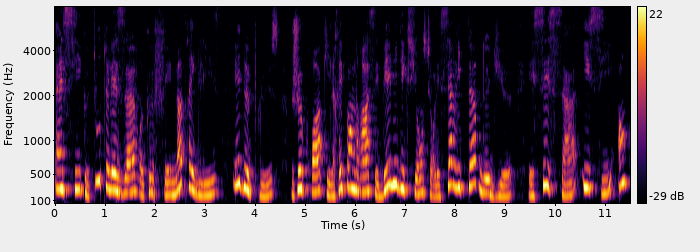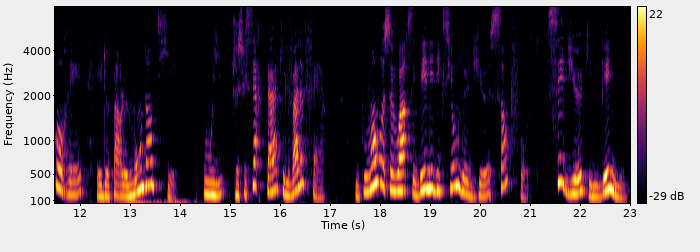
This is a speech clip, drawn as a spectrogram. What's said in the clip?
ainsi que toutes les œuvres que fait notre Église et de plus, je crois qu'il répandra ses bénédictions sur les serviteurs de Dieu et ses saints ici en Corée et de par le monde entier. Oui, je suis certain qu'il va le faire. Nous pouvons recevoir ces bénédictions de Dieu sans faute. C'est Dieu qui nous bénit.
